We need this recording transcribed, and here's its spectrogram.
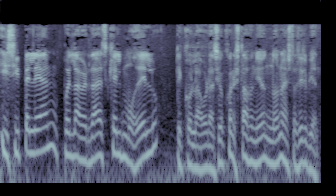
Y si pelean, pues la verdad es que el modelo de colaboración con Estados Unidos no nos está sirviendo.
